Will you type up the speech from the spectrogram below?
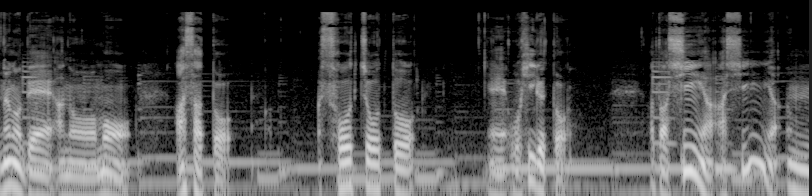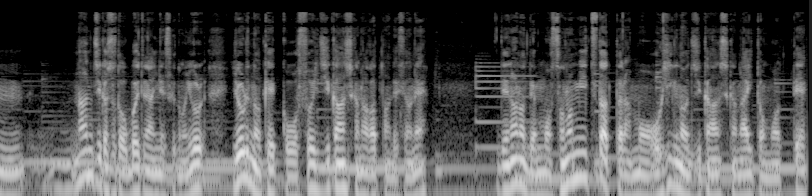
なのであのもう朝と早朝と、えー、お昼とあとは深夜あ深夜うん何時かちょっと覚えてないんですけども夜夜の結構遅い時間しかなかったんですよね。でなのでもうその3つだったらもうお昼の時間しかないと思って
